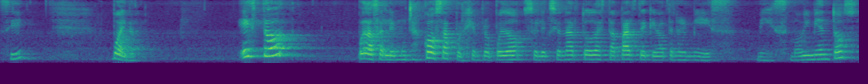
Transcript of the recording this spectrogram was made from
¿Sí? Bueno, esto puedo hacerle muchas cosas, por ejemplo, puedo seleccionar toda esta parte que va a tener mis, mis movimientos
